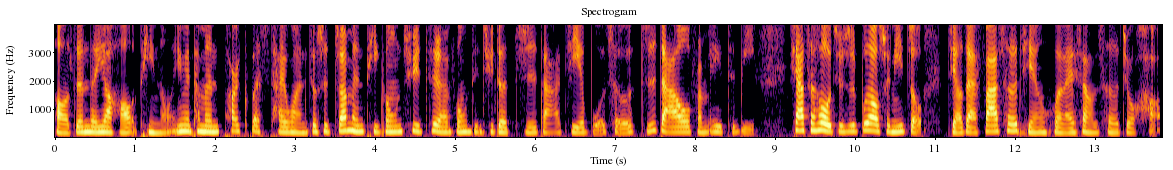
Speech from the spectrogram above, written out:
哦，真的要好好听哦，因为他们 Park Bus Taiwan 就是专门提供去自然风景区的直达接驳车，直达哦，from A to B，下车后就是不知道随你走，只要在发车前回来上车就好，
